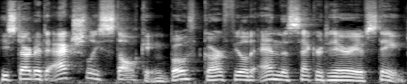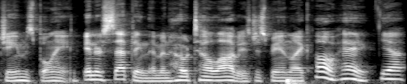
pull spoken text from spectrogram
he started actually stalking both Garfield and the Secretary of State, James Blaine, intercepting them in hotel lobbies, just being like, oh, hey, yeah,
